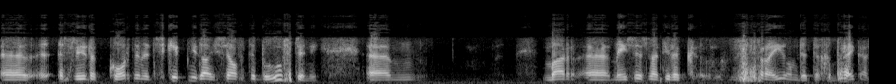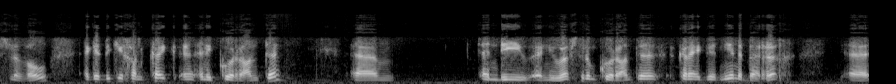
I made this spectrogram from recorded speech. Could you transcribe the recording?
uh is redelik kort en dit skep nie daai selfde behoefte nie. Ehm um, maar uh mense is natuurlik vry om dit te gebruik as hulle wil. Ek het bietjie gaan kyk in, in die koerante. Ehm um, in die in die hoofstroom koerante kry ek dit nie in 'n berig uh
